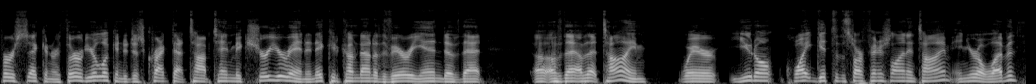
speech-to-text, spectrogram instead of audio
first, second, or third. You're looking to just crack that top ten, make sure you're in, and it could come down to the very end of that uh, of that of that time where you don't quite get to the start finish line in time, and you're 11th.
